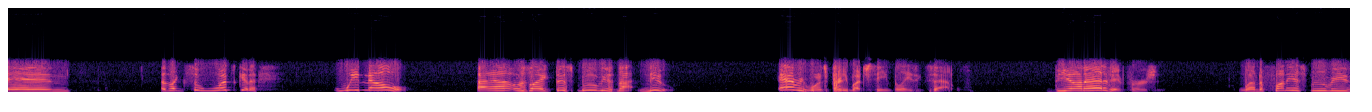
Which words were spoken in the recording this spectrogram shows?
And I was like, "So what's gonna?" We know. And I was like, "This movie is not new. Everyone's pretty much seen Blazing Saddles, the unedited version, one of the funniest movies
